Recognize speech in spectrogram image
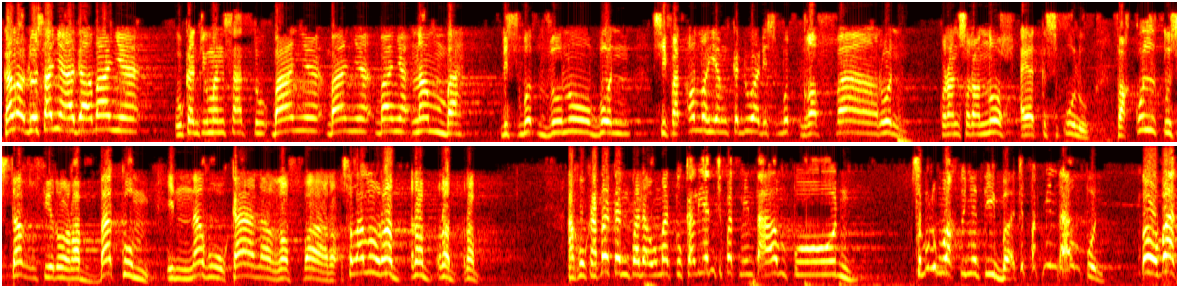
Kalau dosanya agak banyak, bukan cuma satu, banyak, banyak, banyak nambah disebut dzunubun. Sifat Allah yang kedua disebut ghaffarun. Quran surah Nuh ayat ke-10. Faqultu astaghfiru rabbakum innahu kana ghaffara. Selalu Rabb, Rabb, Rabb, Rabb. Aku katakan pada umatku kalian cepat minta ampun. Sebelum waktunya tiba, cepat minta ampun. Tobat.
